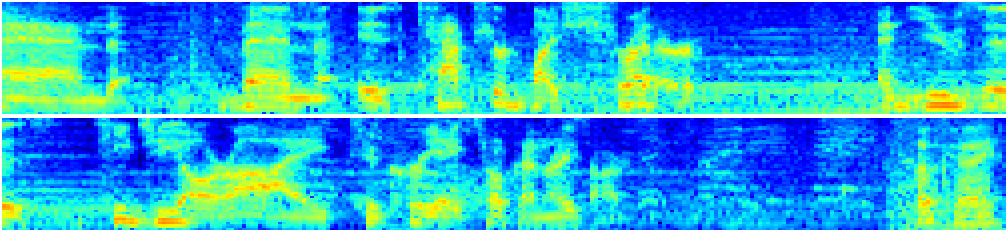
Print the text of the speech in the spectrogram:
and then is captured by Shredder and uses TGRI to create Tokka and Rahzar. Okay.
